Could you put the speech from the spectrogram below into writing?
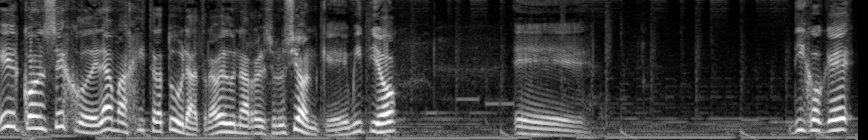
el Consejo de la Magistratura, a través de una resolución que emitió, eh, dijo que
